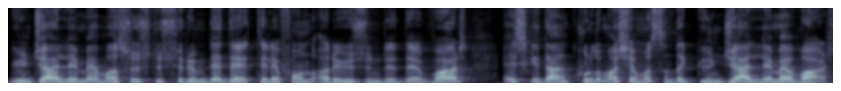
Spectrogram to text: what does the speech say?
Güncelleme masaüstü sürümde de telefon arayüzünde de var. Eskiden kurulum aşamasında güncelleme var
